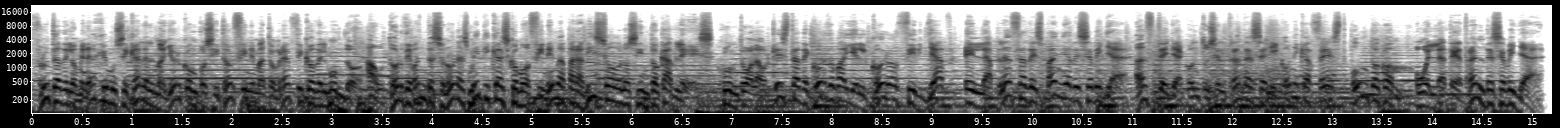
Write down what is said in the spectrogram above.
Disfruta del homenaje musical al mayor compositor cinematográfico del mundo, autor de bandas sonoras míticas como Cinema Paradiso o Los Intocables, junto a la Orquesta de Córdoba y el coro Ciryab en la Plaza de España de Sevilla. Hazte ya con tus entradas en icónicafest.com o en la Teatral de Sevilla.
